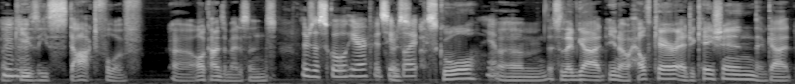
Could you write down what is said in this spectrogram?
like Mhm. he's he's stocked full of uh, all kinds of medicines. There's a school here. It seems There's like a school. Yep. Um, so they've got you know healthcare, education. They've got.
